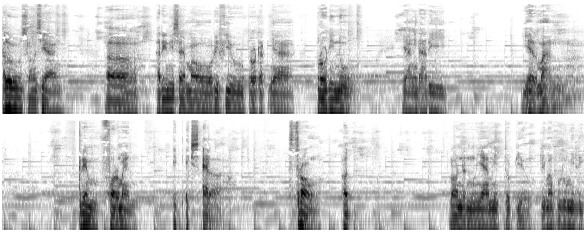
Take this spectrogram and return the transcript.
Halo, selamat siang. Uh, hari ini saya mau review produknya Pronino yang dari Jerman. Cream for Men XXL Strong Hot London Miami Tokyo 50 mili.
